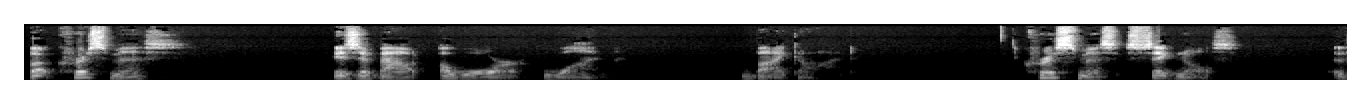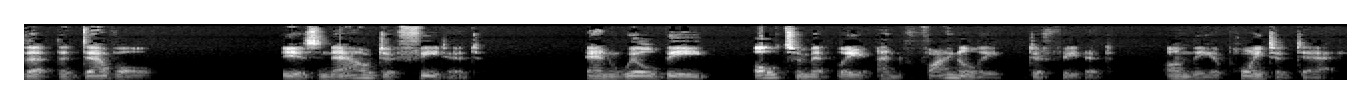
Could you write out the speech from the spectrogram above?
But Christmas is about a war won by God. Christmas signals that the devil is now defeated and will be ultimately and finally defeated on the appointed day.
